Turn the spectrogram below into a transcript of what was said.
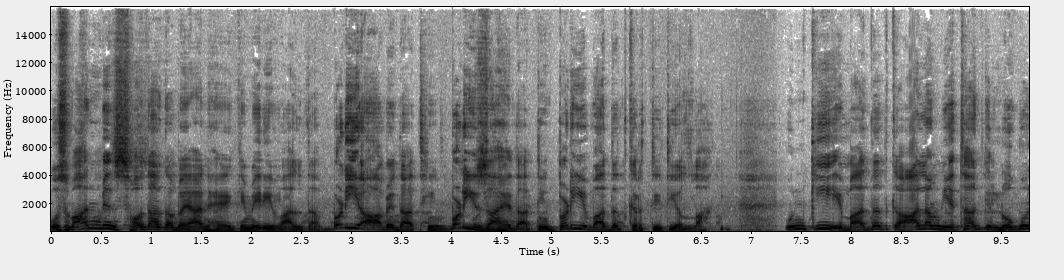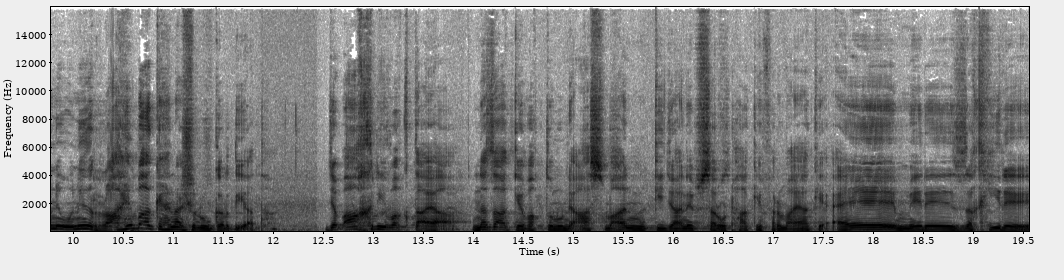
عثمان بن سودا کا بیان ہے کہ میری والدہ بڑی عابدہ تھیں، بڑی زاہدہ تھیں، بڑی عبادت کرتی تھی اللہ کی۔ ان کی عبادت کا عالم یہ تھا کہ لوگوں نے انہیں راہبہ کہنا شروع کر دیا تھا۔ جب آخری وقت آیا، نزا کے وقت انہوں نے آسمان کی جانب سر اٹھا کے فرمایا کہ اے میرے ذخیرے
